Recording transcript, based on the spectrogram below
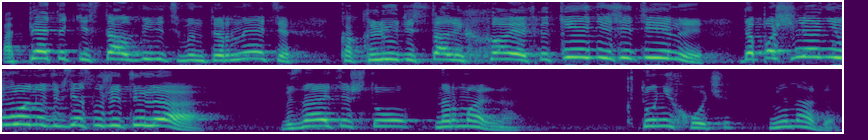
опять-таки стал видеть в интернете, как люди стали хаять, какие десятины, да пошли они вон эти все служителя. Вы знаете, что нормально. Кто не хочет, не надо.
